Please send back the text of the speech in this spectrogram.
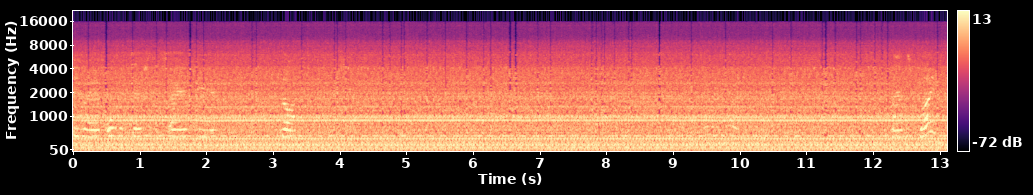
if I have all the tests I have here done. Let's buy.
